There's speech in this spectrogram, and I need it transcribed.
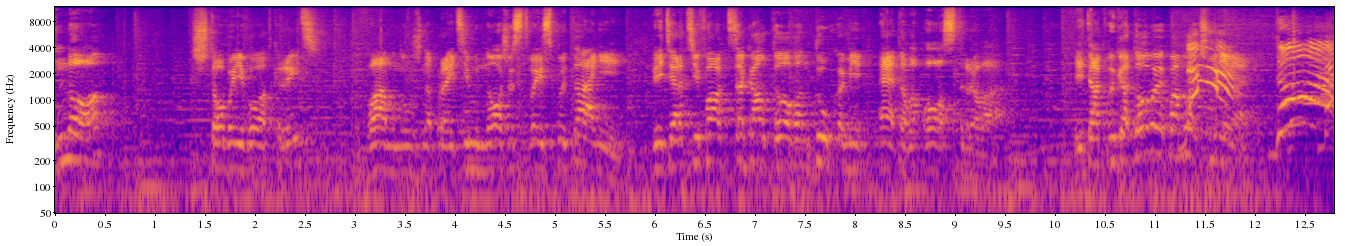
Но, чтобы его открыть, вам нужно пройти множество испытаний, ведь артефакт заколдован духами этого острова. Итак, вы готовы помочь мне? Да! Да, да!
